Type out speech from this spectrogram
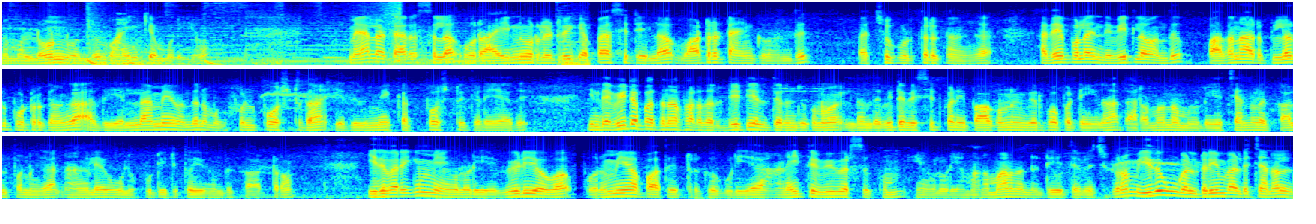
நம்ம லோன் வந்து வாங்கிக்க முடியும். மேலே டெரஸில் ஒரு ஐநூறு லிட்டர் கெப்பாசிட்டியில் வாட்டர் டேங்க் வந்து வச்சு கொடுத்துருக்காங்க. அதே போல் இந்த வீட்டில் வந்து பதினாறு பில்லர் போட்டிருக்காங்க. அது எல்லாமே வந்து நமக்கு ஃபுல் போஸ்ட் தான். எதுவுமே கட் போஸ்ட் கிடையாது. இந்த வீட்டை பற்றினா ஃபர்தர் டீட்டெயில் தெரிஞ்சுக்கணும். இல்லை இந்த வீட்டை விசிட் பண்ணி பார்க்கணும்னு விருப்பப்பட்டீங்கன்னா தரமாக நம்மளுடைய சேனலுக்கு கால் பண்ணுங்கள் நாங்களே உங்களை கூட்டிகிட்டு போய் வந்து காட்டுறோம். இது வரைக்கும் எங்களுடைய வீடியோவை பொறுமையாக பார்த்துட்டு இருக்கக்கூடிய அனைத்து வியூவர்ஸுக்கும் எங்களுடைய மனமார்ந்த நன்றியை தெரிவிச்சுக்கிறோம். இது உங்கள் ட்ரீம் வேல்டு சேனல்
